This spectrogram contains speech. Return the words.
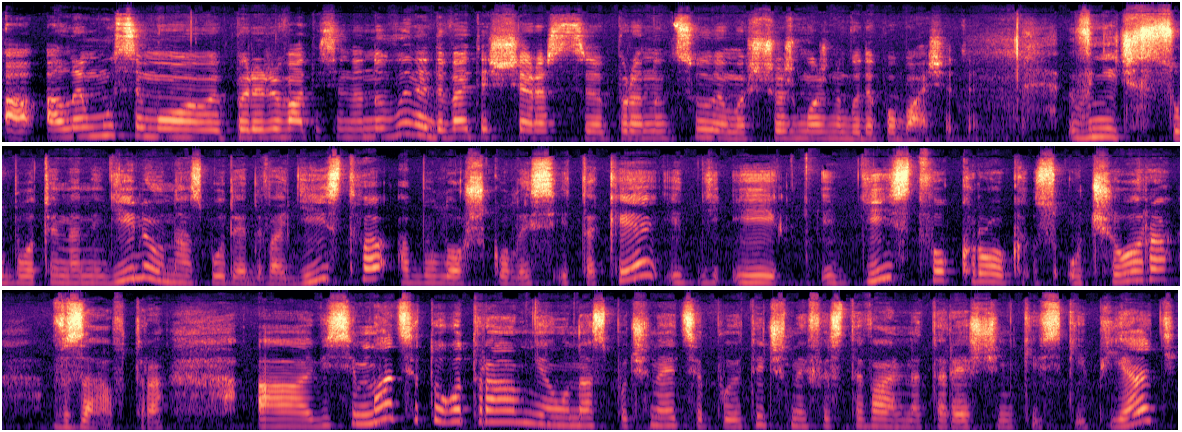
А, але мусимо перериватися на новини. Давайте ще раз проанонсуємо, що ж можна буде побачити. В ніч з суботи на неділю у нас буде два дійства, а було ж колись і таке, і, і, і дійство крок з учора в завтра. А 18 травня у нас почнеться поетичний фестиваль на Терещенківській 5.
